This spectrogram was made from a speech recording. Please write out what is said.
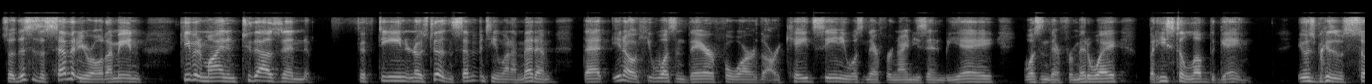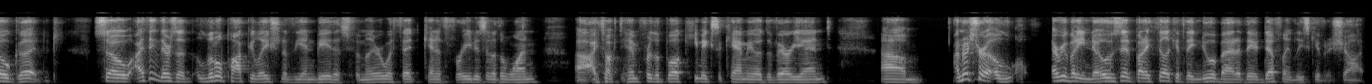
So this is a seven year old. I mean, keep in mind in 2000, 2015 or no, it was 2017 when I met him that you know he wasn't there for the arcade scene, he wasn't there for 90s NBA, wasn't there for Midway, but he still loved the game. It was because it was so good. So I think there's a little population of the NBA that's familiar with it. Kenneth Faried is another one. Uh, I talked to him for the book. He makes a cameo at the very end. Um, I'm not sure everybody knows it, but I feel like if they knew about it, they would definitely at least give it a shot.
